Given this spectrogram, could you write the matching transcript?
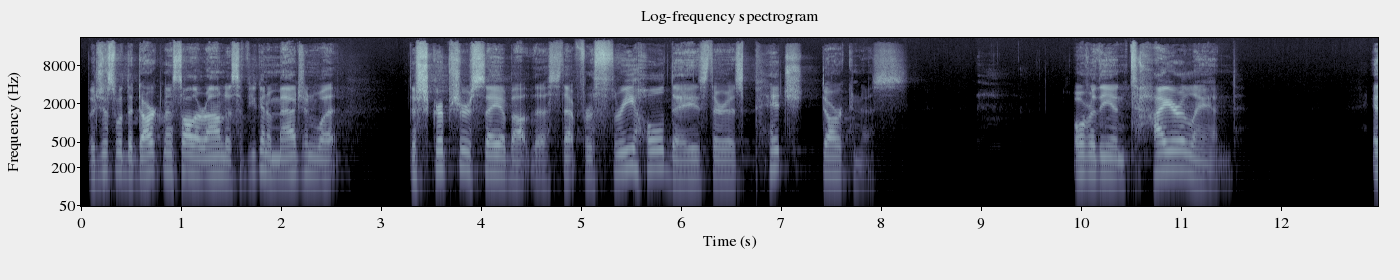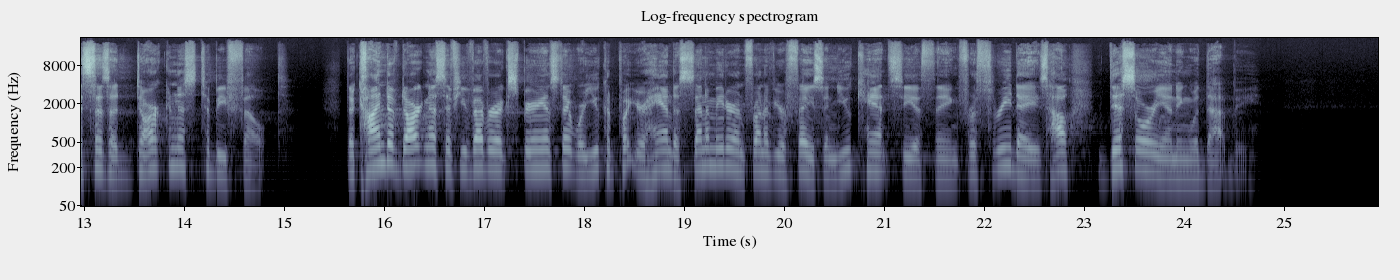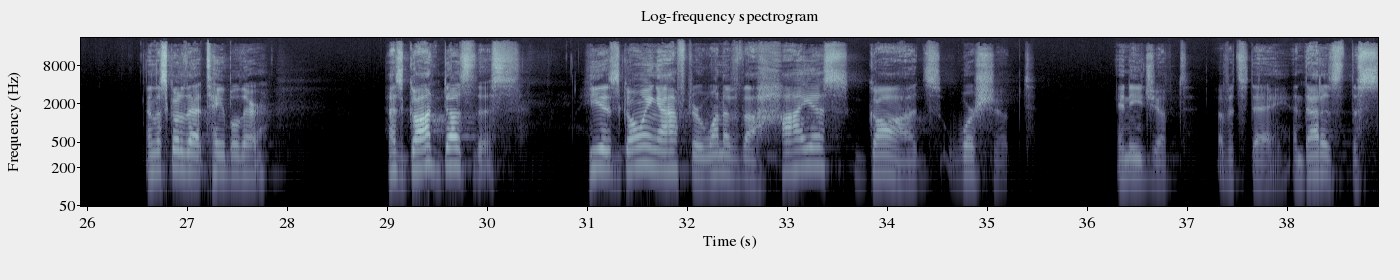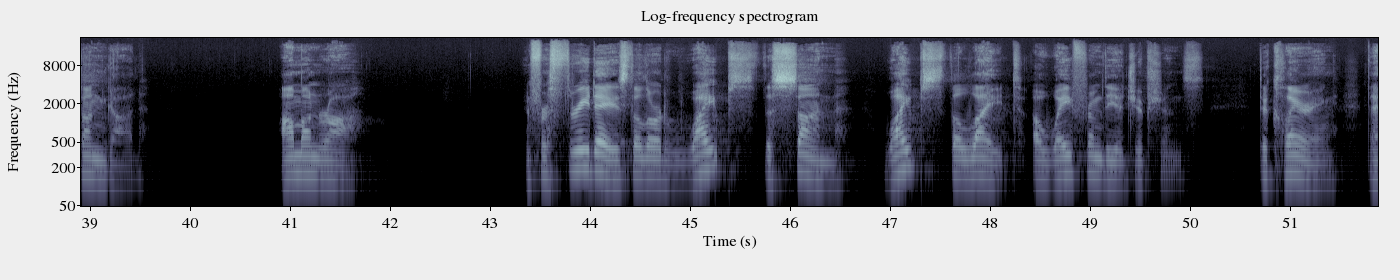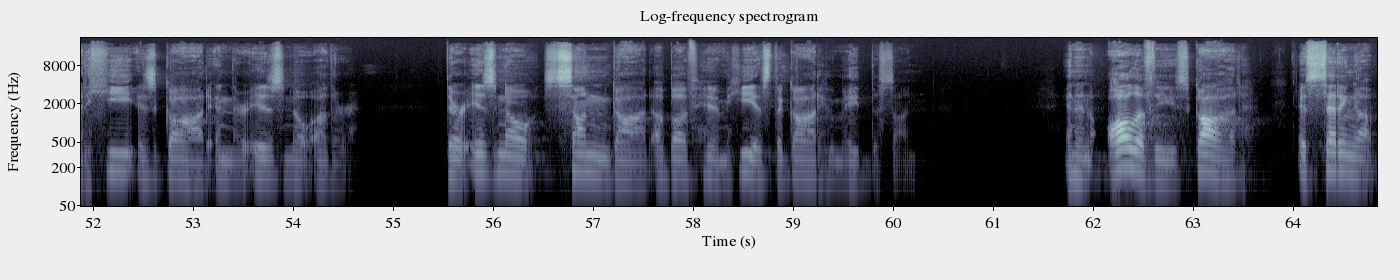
But just with the darkness all around us, if you can imagine what the scriptures say about this, that for three whole days there is pitch darkness over the entire land. It says a darkness to be felt. The kind of darkness, if you've ever experienced it, where you could put your hand a centimeter in front of your face and you can't see a thing for three days, how disorienting would that be? And let's go to that table there. As God does this, he is going after one of the highest gods worshiped in Egypt of its day, and that is the sun god, Amon Ra. And for three days, the Lord wipes the sun, wipes the light away from the Egyptians, declaring that He is God and there is no other. There is no sun God above him. He is the God who made the sun. And in all of these, God is setting up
